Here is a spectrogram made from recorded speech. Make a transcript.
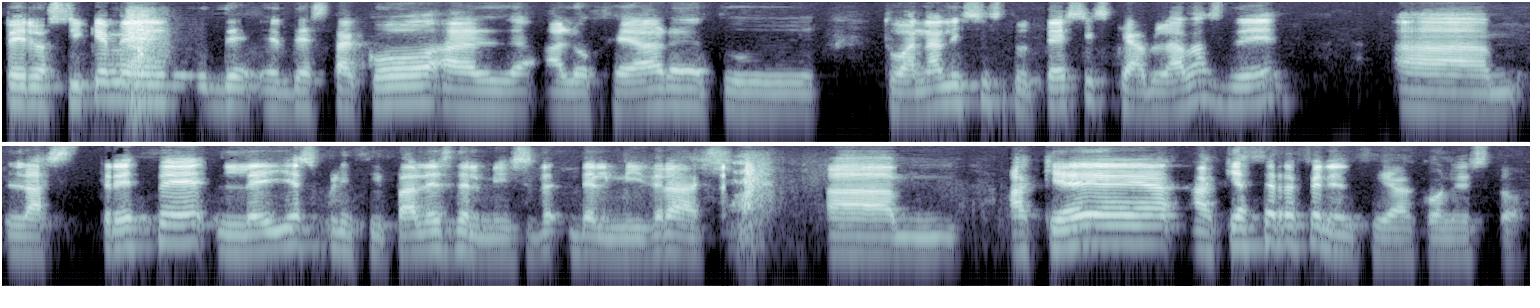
pero sí que me destacó al, ojear eh, tu, análisis, tu tesis, que hablabas de las 13 leyes principales del, del Midrash. ¿a, qué, ¿A qué hace referencia con esto?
